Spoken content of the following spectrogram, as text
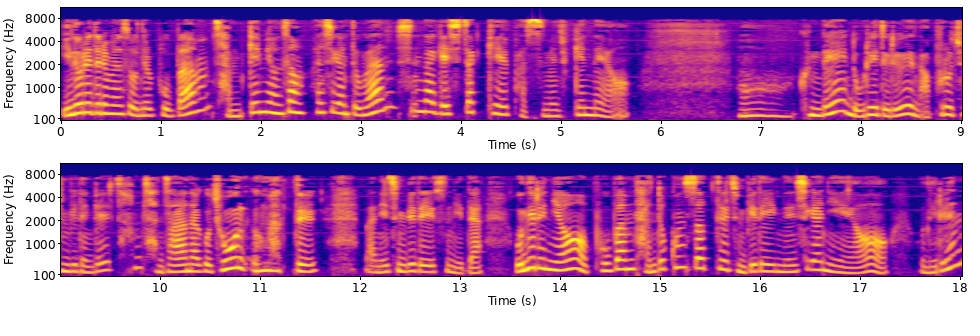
이 노래 들으면서 오늘 보밤 잠 깨면서 한 시간 동안 신나게 시작해 봤으면 좋겠네요. 어, 근데 노래들은 앞으로 준비된 게 참 잔잔하고 좋은 음악들 많이 준비되어 있습니다. 오늘은요, 보밤 단독 콘서트 준비되어 있는 시간이에요. 오늘은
